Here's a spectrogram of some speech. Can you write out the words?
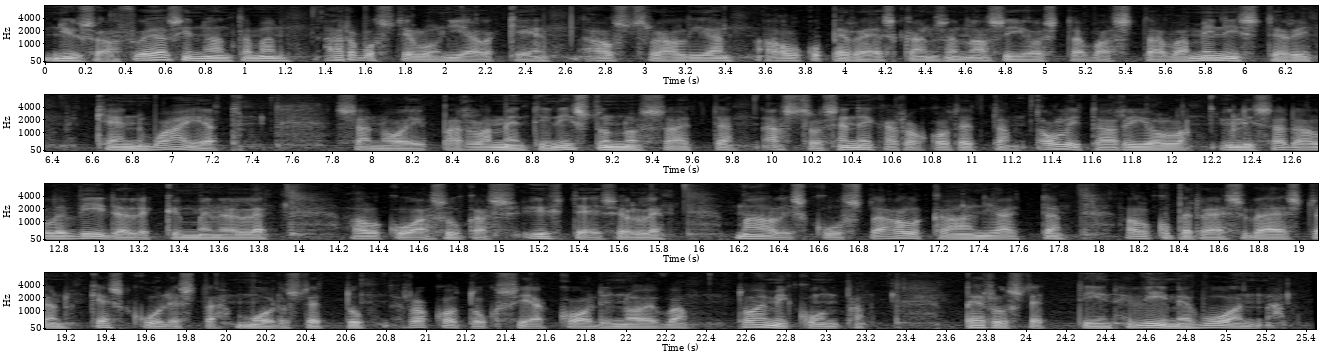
New South Walesin antaman arvostelun jälkeen Australian alkuperäiskansan asioista vastaava ministeri Ken Wyatt sanoi parlamentin istunnossa, että AstraZeneca-rokotetta oli tarjolla yli 150 alkuasukasyhteisölle maaliskuusta alkaen ja että alkuperäisväestön keskuudesta muodostettu rokotuksia koordinoiva toimikunta perustettiin viime vuonna –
